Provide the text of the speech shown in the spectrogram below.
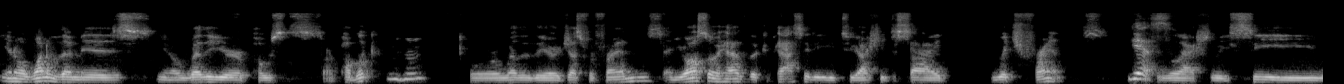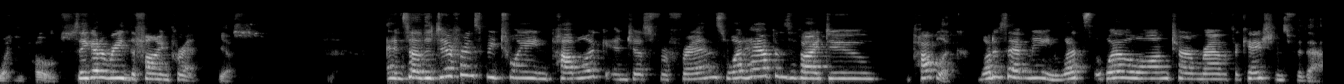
you know, one of them is, you know, whether your posts are public hmm or whether they're just for friends. And you also have the capacity to actually decide which friends Yes. will actually see what you post. So you got to read the fine print. Yes. And so the difference between public and just for friends, what happens if I do public? What does that mean? What's what are the long-term ramifications for that?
